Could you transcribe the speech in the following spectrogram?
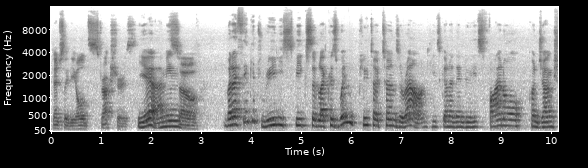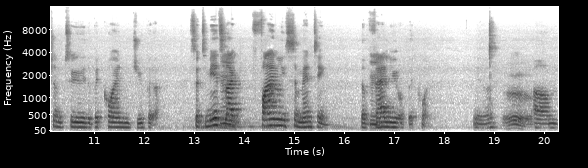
potentially the old structures. yeah, I mean. So But I think it really speaks of like, because when Pluto turns around, he's going to then do his final conjunction to the Bitcoin Jupiter. So to me, it's Mm. like finally cementing the Mm. value of Bitcoin. You know, um,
